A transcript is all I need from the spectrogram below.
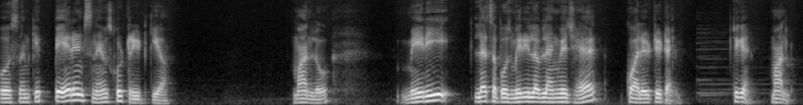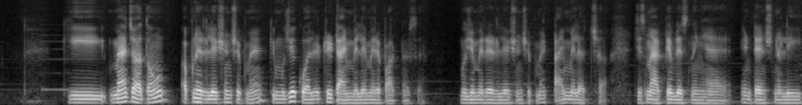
पर्सन के पेरेंट्स ने उसको ट्रीट किया। मान लो, मेरी लेट सपोज़ मेरी लव लैंग्वेज है क्वालिटी टाइम ठीक है? मान लो कि मैं चाहता हूँ अपने रिलेशनशिप में कि मुझे क्वालिटी टाइम मिले मेरे पार्टनर से। मुझे मेरे रिलेशनशिप में टाइम मिले अच्छा जिसमें एक्टिव लिसनिंग है इंटेंशनली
